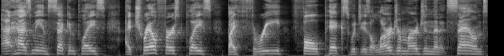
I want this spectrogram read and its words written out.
That has me in second place. I trail first place by three full picks, which is a larger margin than it sounds.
